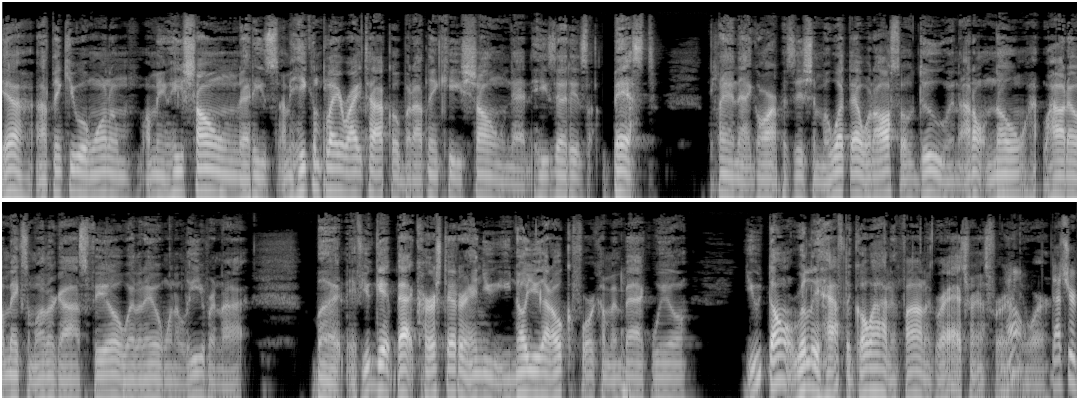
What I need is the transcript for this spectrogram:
Yeah, I think you will want him. I mean, he's shown that he's, I mean, he can play right tackle, but I think he's shown that he's at his best playing that guard position. But what that would also do, and I don't know how that would make some other guys feel, whether they would want to leave or not. But if you get back Kerstetter and you, you know you got Okafor coming back, Will, you don't really have to go out and find a grad transfer No, anywhere. that's your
